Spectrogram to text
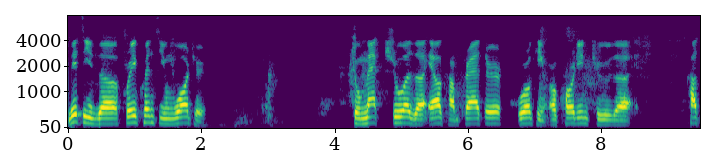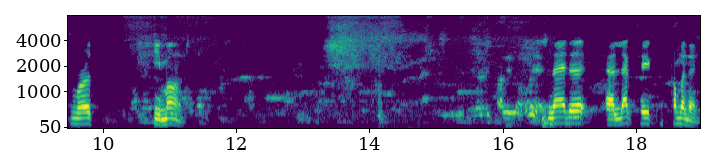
This is the frequency inverter to make sure the air compressor working according to the customer's demand. Schneider electric component.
